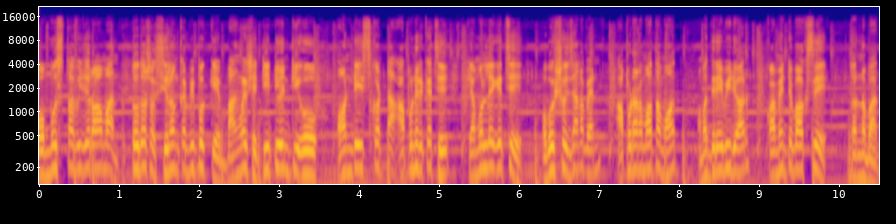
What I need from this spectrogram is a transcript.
ও মুস্তাফিজুর রহমান। তো দর্শক, শ্রীলঙ্কার বিপক্ষে বাংলাদেশের টি টোয়েন্টি ও ওয়ানডে স্কোরটা আপনার কাছে কেমন লেগেছে? অবশ্যই জানাবেন। আপনার মতামত আমাদের এই ভিডিওর কমেন্ট বক্সে। ধন্যবাদ।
